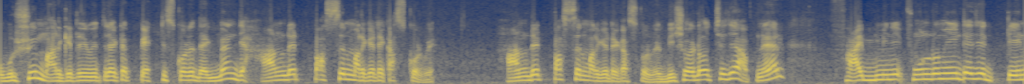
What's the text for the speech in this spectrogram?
অবশ্যই মার্কেটের ভিতরে একটা প্র্যাকটিস করে দেখবেন যে হান্ড্রেড পার্সেন্ট মার্কেটে কাজ করবে। হান্ড্রেড পার্সেন্ট মার্কেটে কাজ করবে। বিষয়টা হচ্ছে যে আপনার ফাইভ মিনিট পনেরো মিনিটে যে টেন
